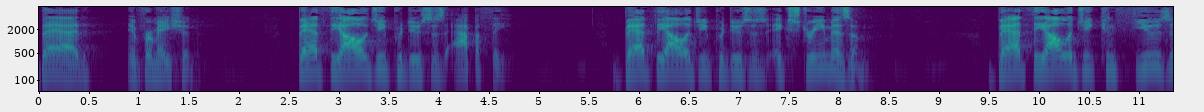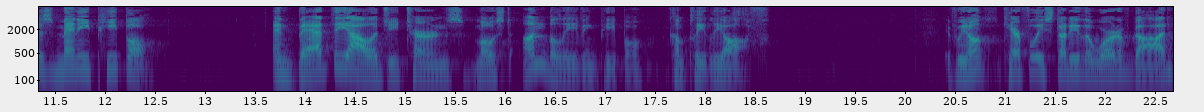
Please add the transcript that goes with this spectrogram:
bad information. Bad theology produces apathy. Bad theology produces extremism. Bad theology confuses many people. And bad theology turns most unbelieving people completely off. If we don't carefully study the Word of God,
